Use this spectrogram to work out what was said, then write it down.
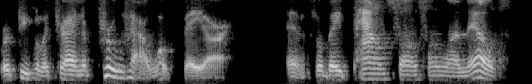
where people are trying to prove how woke they are. And so they pounce on someone else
